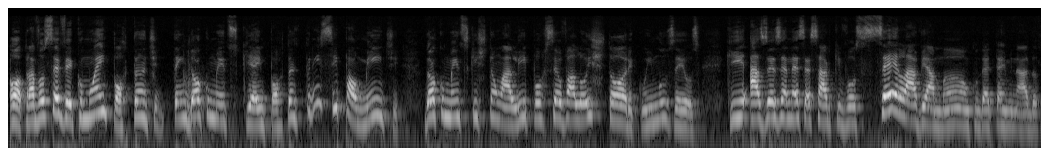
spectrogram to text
Ó, para você ver como é importante, tem documentos que é importante, principalmente documentos que estão ali por seu valor histórico em museus, que às vezes é necessário que você lave a mão com determinado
